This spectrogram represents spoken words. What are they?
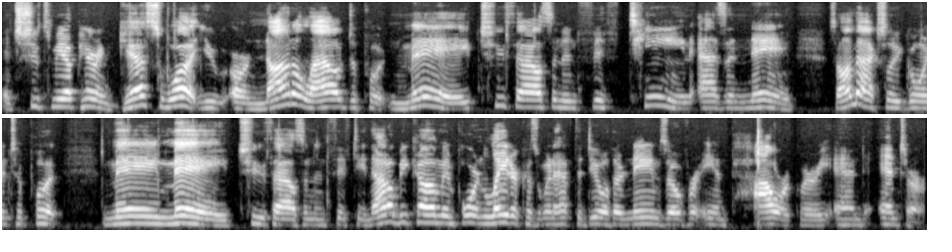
it shoots me up here. And guess what? You are not allowed to put May 2015 as a name. So I'm actually going to put May, May 2015. That'll become important later because we're going to have to deal with our names over in Power Query and Enter.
